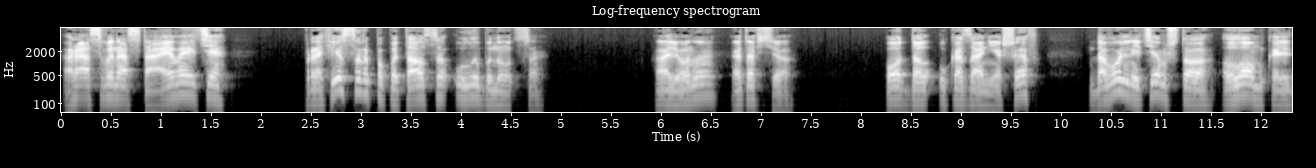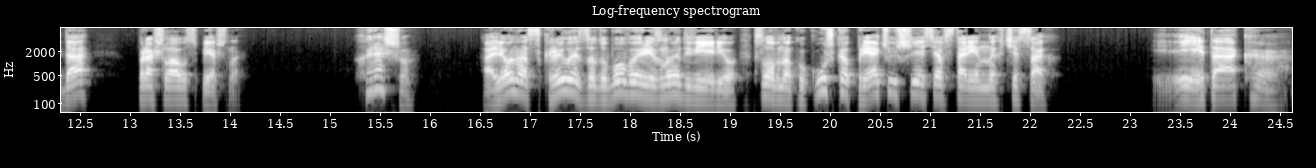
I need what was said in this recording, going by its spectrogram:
раз вы настаиваете...» Профессор попытался улыбнуться. «Алена, это все». Отдал указание шеф, довольный тем, что ломка льда прошла успешно. «Хорошо». Алена скрылась за дубовой резной дверью, словно кукушка, прячущаяся в старинных часах. «Итак,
